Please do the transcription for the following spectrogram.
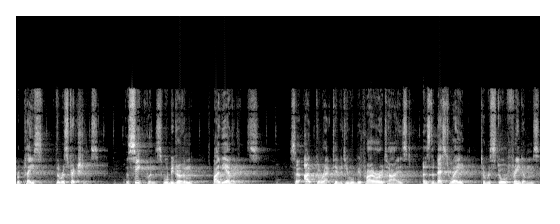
replace the restrictions. The sequence will be driven by the evidence. So outdoor activity will be prioritised as the best way to restore freedoms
